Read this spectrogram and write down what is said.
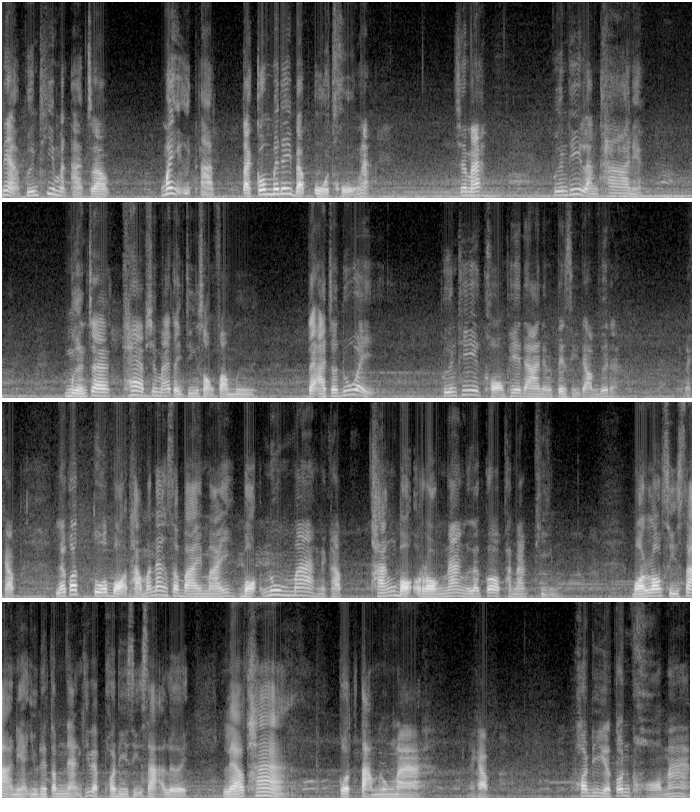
เนี่ยพื้นที่มันอาจจะไม่อึดอัด แต่ก็ไม่ได้แบบโอโถงอะ่ะใช่ไหมพื้นที่หลังคาเนี่ยเหมือนจะแคบใช่ไหมแต่จริงสองฝ่ามือ แต่อาจจะด้วยพื้นที่ของเพดานเนี่ยมันเป็นสีดำด้วยนะนะครับแล้วก็ตัวเบาะถามว่านั่งสบายไหมเบาะนุ่มมากนะครับทั้งเบาะรองนั่งแล้วก็พนักพิงหมอนรองศีรษะเนี่ยอยู่ในตำแหน่งที่แบบพอดีศีรษะเลย แล้วถ้ากดต่ำลงมานะครับพอดีกับต้นคอมาก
